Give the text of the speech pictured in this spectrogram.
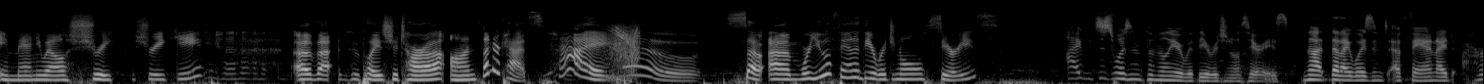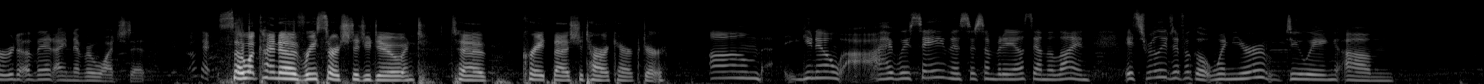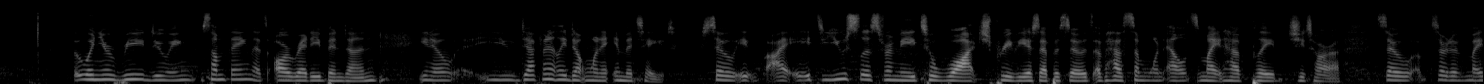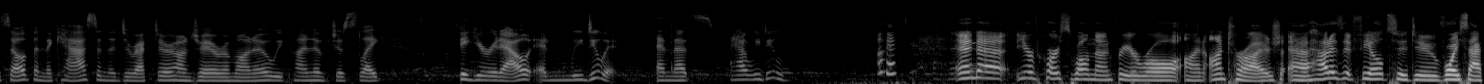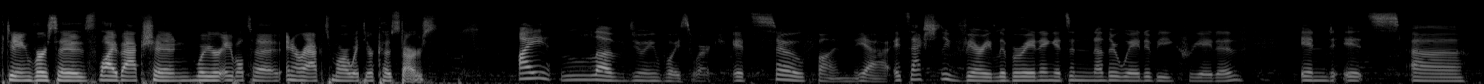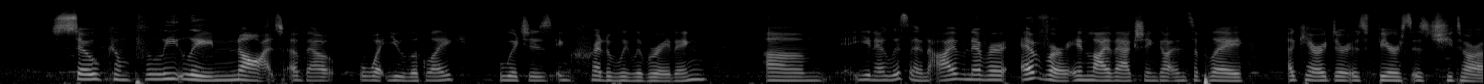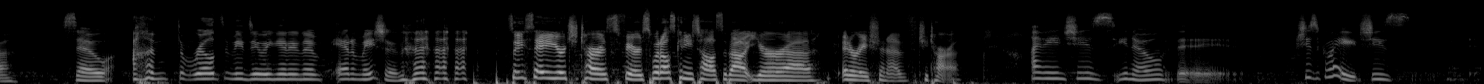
Emmanuelle Shri- Chriqui, of uh, who plays Cheetara on Thundercats. Hi. Hello. So, um, were you a fan of the original series? I just wasn't familiar with the original series. Not that I wasn't a fan. I'd heard of it. I never watched it. Okay. So, what kind of research did you do t- to create the Cheetara character? Um, you know, I was saying this to somebody else down the line. It's really difficult when you're doing, um, when you're redoing something that's already been done. You know, you definitely don't want to imitate. So it, I, it's useless for me to watch previous episodes of how someone else might have played Cheetara. So, sort of myself and the cast and the director Andrea Romano, we kind of just like figure it out and we do it, and that's how we do. Okay. And uh, you're, of course, well known for your role on Entourage. Uh, how does it feel to do voice acting versus live action where you're able to interact more with your co stars? I love doing voice work. It's so fun. Yeah, it's actually very liberating. It's another way to be creative, and it's uh, so completely not about what you look like, which is incredibly liberating. Um, you know, listen, I've never ever in live action gotten to play a character as fierce as Cheetara. So I'm thrilled to be doing it in an animation. So you say your Cheetara is fierce. What else can you tell us about your uh, iteration of Cheetara? I mean, she's you know, uh, she's great. She's,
